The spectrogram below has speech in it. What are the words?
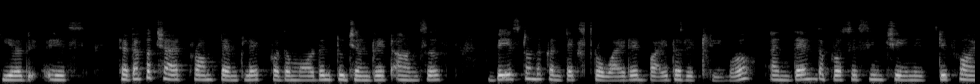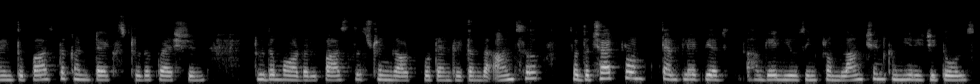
here is set up a chat prompt template for the model to generate answers based on the context provided by the retriever. And then the processing chain is defined to pass the context to the question to the model, pass the string output and return the answer. So the chat prompt template we are again using from Langchain community tools.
